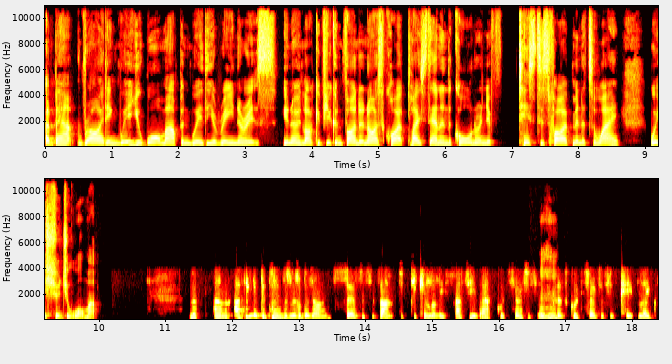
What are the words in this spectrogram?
about riding, where you warm up and where the arena is. You know, like if you can find a nice quiet place down in the corner and your test is five minutes away, where should you warm up? Um, I think it depends a little bit on surfaces. I'm particularly fussy about good surfaces mm-hmm. because good surfaces keep legs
